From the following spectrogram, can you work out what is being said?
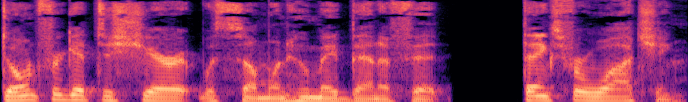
don't forget to share it with someone who may benefit. Thanks for watching.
